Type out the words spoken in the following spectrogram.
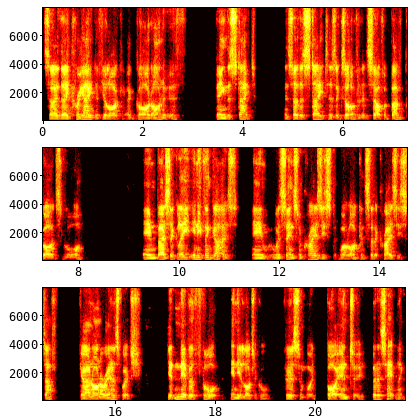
So they create, if you like, a God on earth being the state. And so the state has exalted itself above God's law, and basically anything goes. And we're seeing some crazy, st- well, I consider crazy stuff going on around us, which you'd never thought any logical person would buy into, but it's happening.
